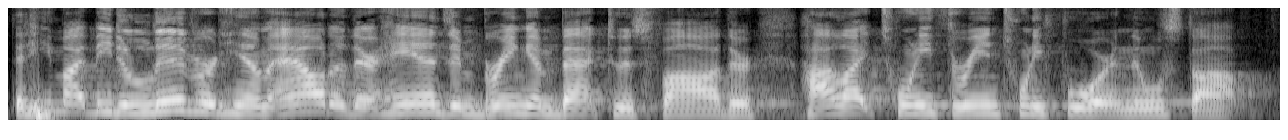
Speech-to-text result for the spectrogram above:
that he might be delivered him out of their hands and bring him back to his father. Highlight 23 and 24, and then we'll stop.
